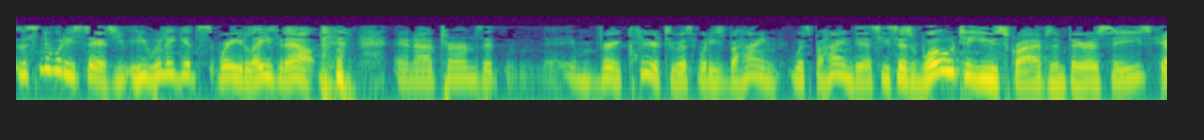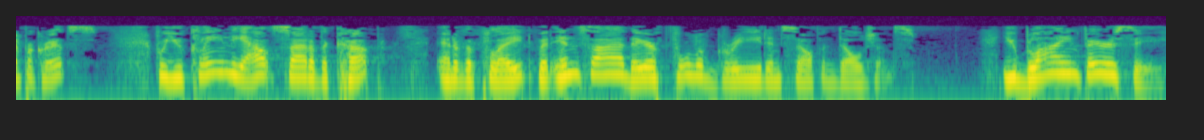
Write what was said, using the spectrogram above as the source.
listen to what he says. He really gets where he lays it out in uh, terms that very clear to us what he's behind, what's behind this. He says, Woe to you, scribes and Pharisees, hypocrites, for you clean the outside of the cup and of the plate, but inside they are full of greed and self indulgence. You blind Pharisee,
